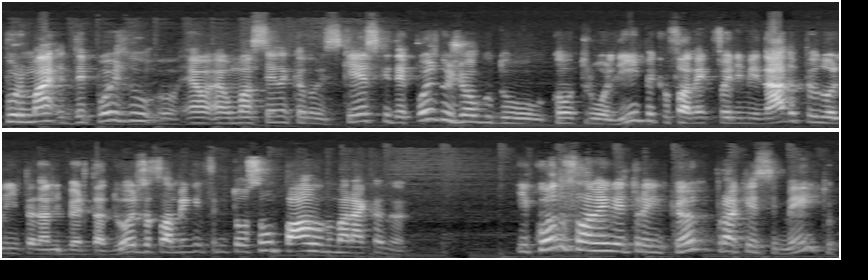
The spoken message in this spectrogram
por mais depois do é, é uma cena que eu não esqueço que depois do jogo do contra o Olímpia, que o Flamengo foi eliminado pelo Olímpia na Libertadores, o Flamengo enfrentou São Paulo no Maracanã. E quando o Flamengo entrou em campo para aquecimento,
